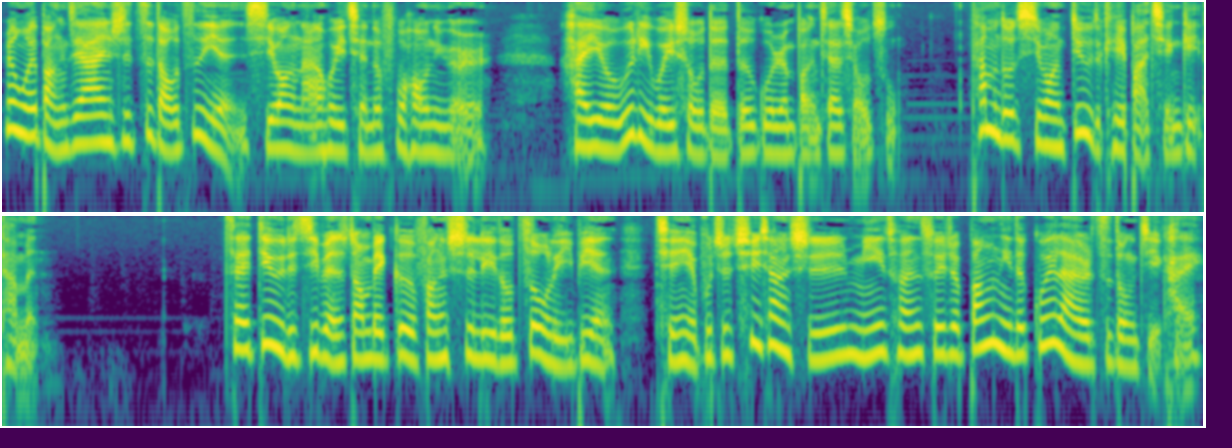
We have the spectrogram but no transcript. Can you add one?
认为绑架案是自导自演，希望拿回钱的富豪女儿。还有威利为首的德国人绑架小组，他们都希望 Dude 可以把钱给他们。在 Dude 基本上被各方势力都揍了一遍，钱也不知去向时，谜团随着邦尼的归来而自动解开。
